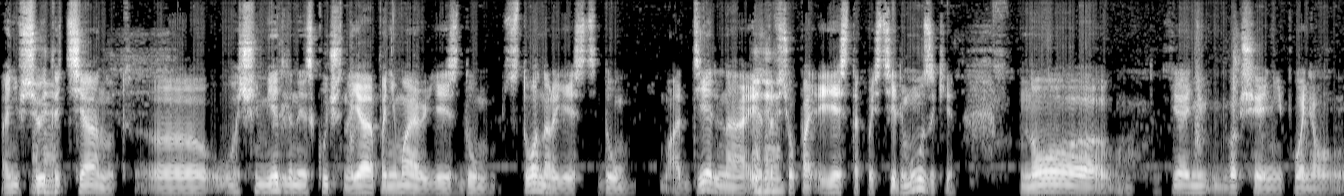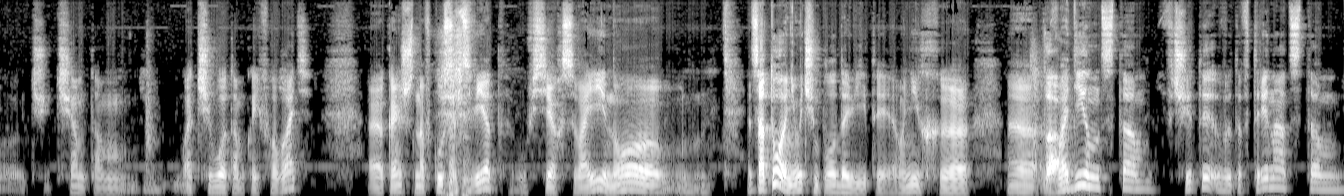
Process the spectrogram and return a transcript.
Они все Мгм. это тянут. э, Очень медленно и скучно. Я понимаю, есть Doom Stoner, есть Doom отдельно, и это все есть такой стиль музыки, но я не- вообще не понял, чем там, от чего там кайфовать. Э, Конечно, на вкус и цвет у всех свои, но зато они очень плодовитые. У них э, э, Да. в одиннадцатом, в, четы- в это, в тринадцатом,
